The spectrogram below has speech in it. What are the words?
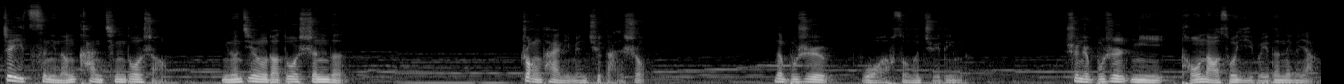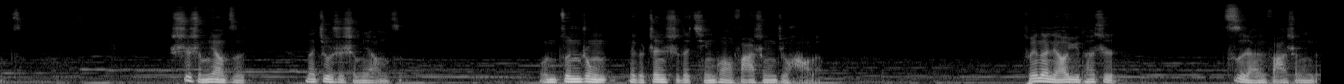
这一次你能看清多少？你能进入到多深的状态里面去感受？那不是我所能决定的，甚至不是你头脑所以为的那个样子。是什么样子，那就是什么样子。我们尊重那个真实的情况发生就好了。所以呢，疗愈它是自然发生的，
